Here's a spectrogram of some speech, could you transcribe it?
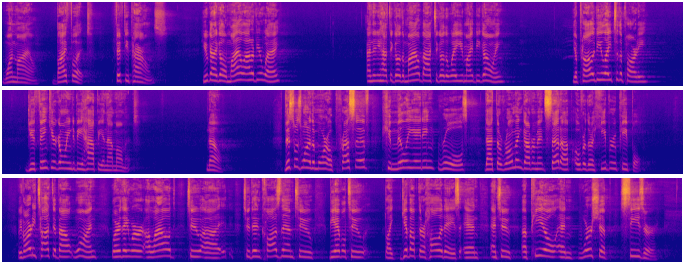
One mile, by foot, 50 pounds. You've got to go a mile out of your way, and then you have to go the mile back to go the way you might be going. You'll probably be late to the party. Do you think you're going to be happy in that moment? No. This was one of the more oppressive, humiliating rules that the Roman government set up over the Hebrew people. We've already talked about one where they were allowed to, uh, to then cause them to be able to like give up their holidays and, and to appeal and worship Caesar.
